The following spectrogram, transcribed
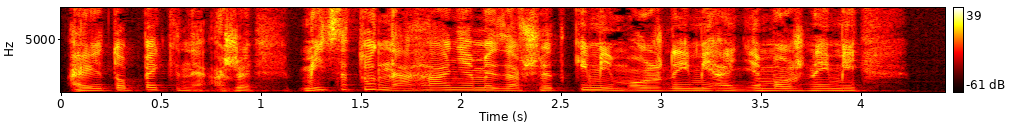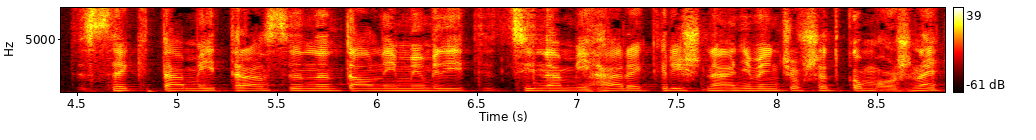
A je to pekné. A že my sa tu naháňame za všetkými možnými aj nemožnými sektami, transcendentálnymi medicínami, Hare Krishna a neviem čo všetko možné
